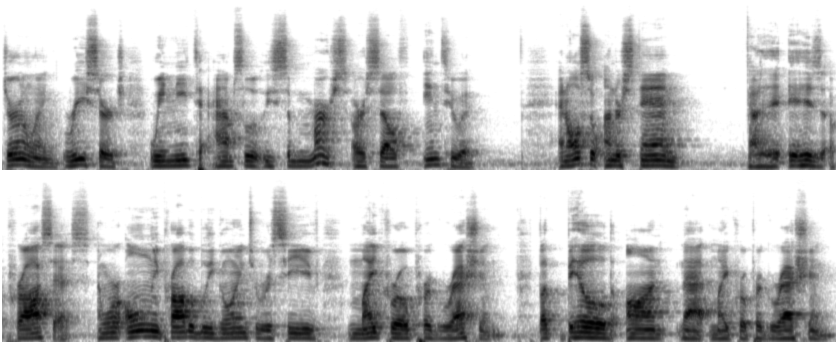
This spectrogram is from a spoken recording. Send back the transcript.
journaling, research. We need to absolutely submerge ourselves into it and also understand that it is a process and we're only probably going to receive micro progression, but build on that micro progression.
